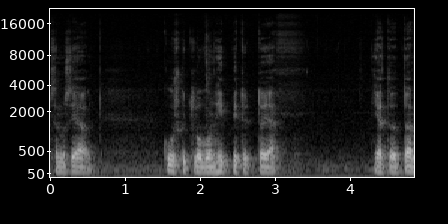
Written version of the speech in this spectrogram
semmoisia 60-luvun hippityttöjä. Ja tuota,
